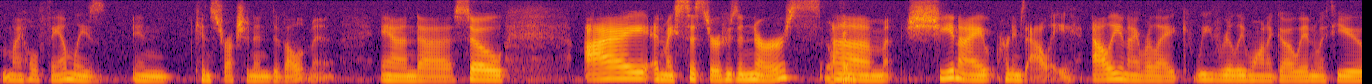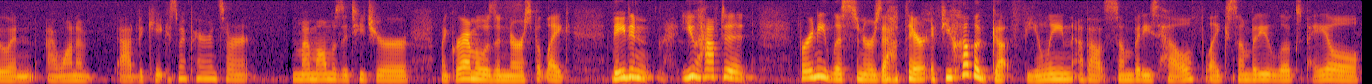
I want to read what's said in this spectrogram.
my whole family's in construction and development, and uh, so. I and my sister, who's a nurse, Okay. um, she and I, her name's Allie. Allie and I were like, we really want to go in with you, and I want to advocate because my parents aren't. My mom was a teacher, my grandma was a nurse, but like they didn't. You have to. For any listeners out there, if you have a gut feeling about somebody's health, like somebody looks pale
